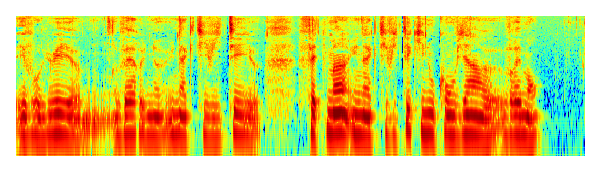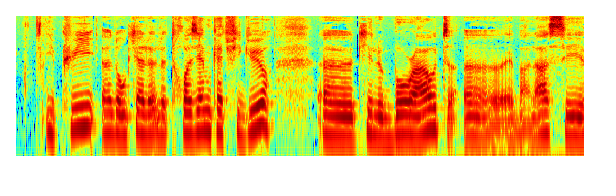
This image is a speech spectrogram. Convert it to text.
évoluer vers une, une activité faite main, une activité qui nous convient vraiment. Et puis, euh, donc, il y a le, troisième cas de figure, euh, qui est le bore out. Euh, et ben là, c'est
